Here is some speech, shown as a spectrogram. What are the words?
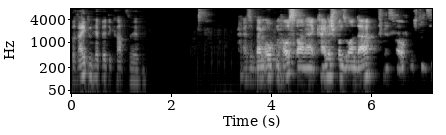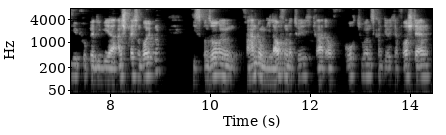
bereit, in Helvetic Card zu helfen? Also beim Open House waren ja keine Sponsoren da. Das war auch nicht die Zielgruppe, die wir ansprechen wollten die Sponsorenverhandlungen, die laufen natürlich gerade auf Hochtouren, das könnt ihr euch ja vorstellen.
